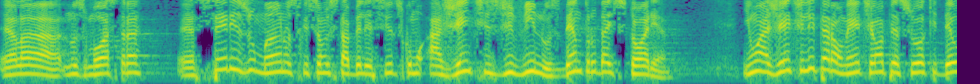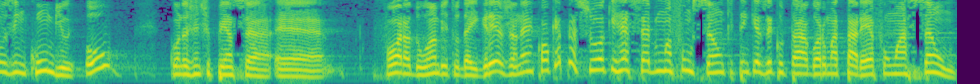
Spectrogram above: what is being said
ela nos mostra é, seres humanos que são estabelecidos como agentes divinos dentro da história. E um agente, literalmente, é uma pessoa que Deus incumbe ou quando a gente pensa é, fora do âmbito da igreja, né? Qualquer pessoa que recebe uma função, que tem que executar agora uma tarefa, uma ação.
